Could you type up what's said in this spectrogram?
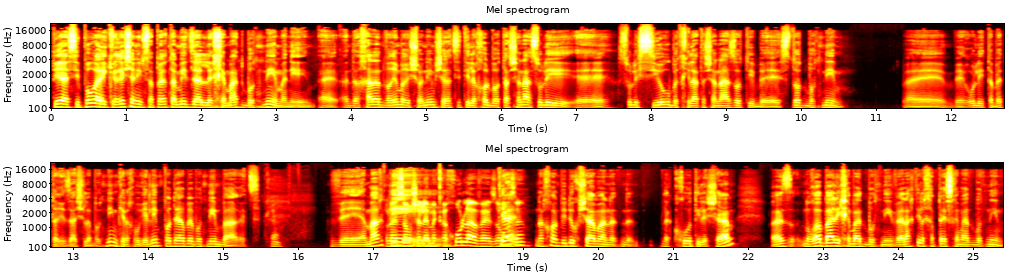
תראה, הסיפור העיקרי שאני מספר תמיד זה על לחמת בוטנים. אני, אה, אחד הדברים הראשונים שרציתי לאכול באותה שנה, עשו לי, אה, עשו לי סיור בתחילת השנה הזאת בשדות בוטנים. והראו לי את הבית אריזה של הבוטנים, כי אנחנו מגדלים פה די הרבה בוטנים בארץ. כן. ואמרתי... כל האזור של עמק החולה והאזור כן, הזה? כן, נכון, בדיוק שם לקחו אותי לשם, ואז נורא בא לי חמת בוטנים, והלכתי לחפש חמת בוטנים.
